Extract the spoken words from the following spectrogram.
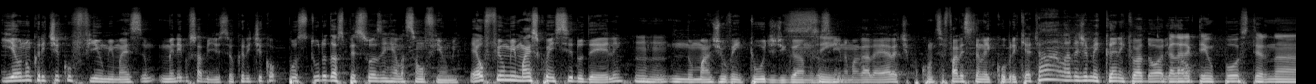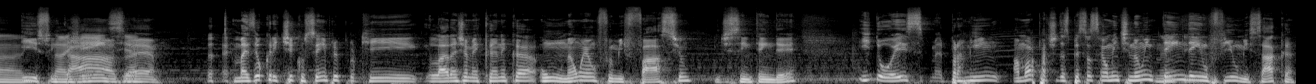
E eu não critico o filme, mas o Menigo sabe disso. Eu critico a postura das pessoas em relação ao filme. É o filme mais conhecido dele, numa juventude, digamos Sim. assim, numa galera. Tipo, quando você fala Stanley Kubrick, é ah, Laranja Mecânica, eu adoro. a galera que tem o pôster na, Isso, na em casa, agência. é. Mas eu critico sempre porque Laranja Mecânica, um, não é um filme fácil de se entender. E dois, pra mim, a maior parte das pessoas realmente não entendem o filme, saca?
